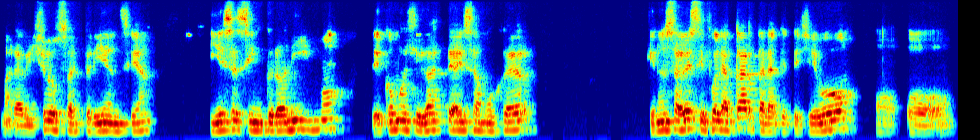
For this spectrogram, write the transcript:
maravillosa experiencia, y ese sincronismo de cómo llegaste a esa mujer, que no sabes si fue la carta la que te llevó o,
